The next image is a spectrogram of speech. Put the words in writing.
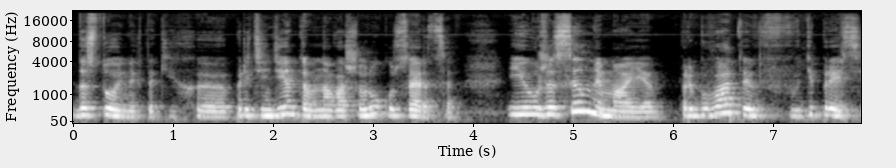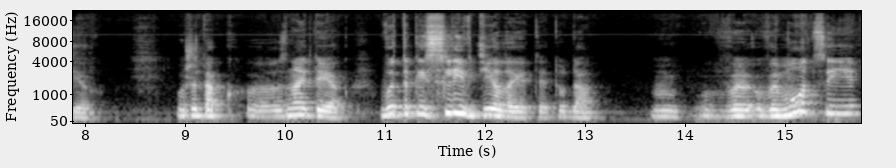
достойних таких е, претендентів на вашу руку, серце. І вже сил немає перебувати в депресіях. Уже так, е, знаєте як, ви такий слів ділаєте туди, в, в емоції,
